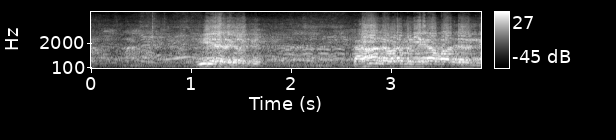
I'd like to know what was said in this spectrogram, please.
வீரர்களுக்கு. காலில் வடமணியாக பார்த்துருங்க.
